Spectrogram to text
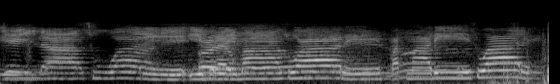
Sheila Suárez, Ibrahima Suárez, Fatmari Suárez.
